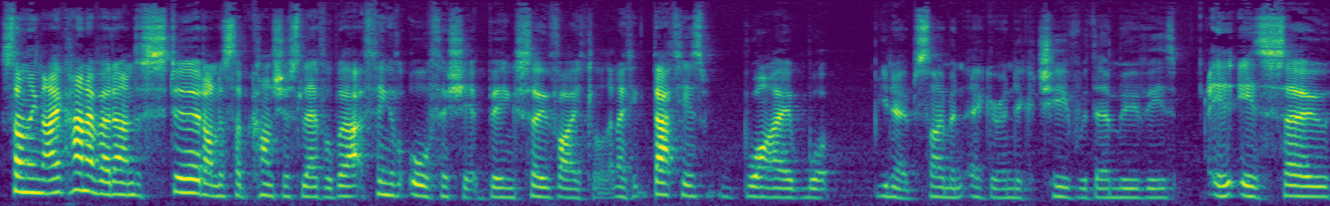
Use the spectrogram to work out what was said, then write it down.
something I kind of had understood on a subconscious level, but that thing of authorship being so vital. And I think that is why what, you know, Simon Edgar and Nick achieved with their movies is so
